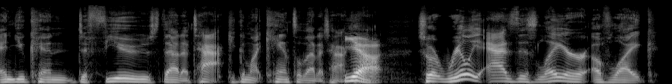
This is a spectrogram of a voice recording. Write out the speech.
And you can diffuse that attack. You can like cancel that attack Yeah. out. so it really adds this layer of like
